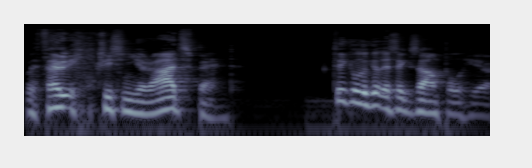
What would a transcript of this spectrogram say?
without increasing your ad spend. Take a look at this example here.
